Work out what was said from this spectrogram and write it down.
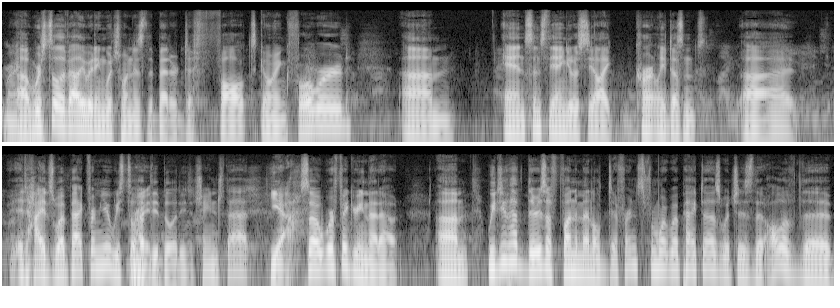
Right. Uh, we're still evaluating which one is the better default going forward. Um, and since the Angular CLI currently doesn't, uh, it hides Webpack from you, we still Right. have the ability to change that. Yeah. So we're figuring that out. Um, we do have there is a fundamental difference from what Webpack does, which is that all of the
